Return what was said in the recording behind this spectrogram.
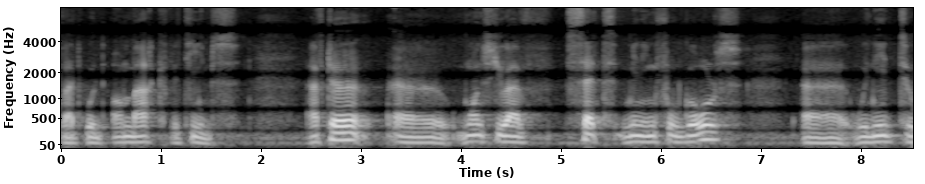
that would embark the teams. After, uh, once you have set meaningful goals, we need to,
